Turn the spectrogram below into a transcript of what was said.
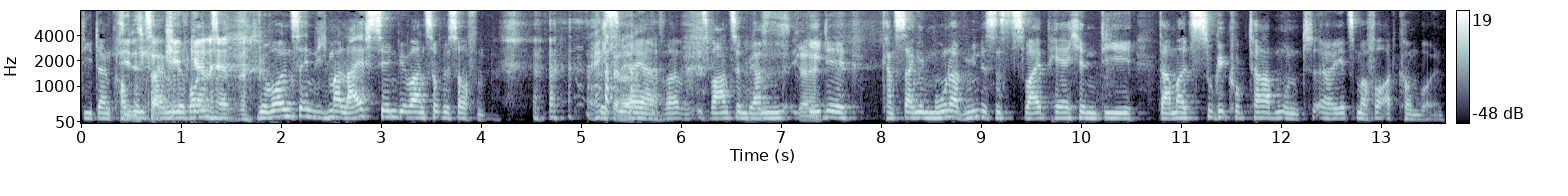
die dann kommen das und sagen, Paket wir wollen es endlich mal live sehen, wir waren so besoffen. Das, ja, ja, war, ist Wahnsinn. Wir haben jede, kannst sagen, im Monat mindestens zwei Pärchen, die damals zugeguckt haben und äh, jetzt mal vor Ort kommen wollen.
